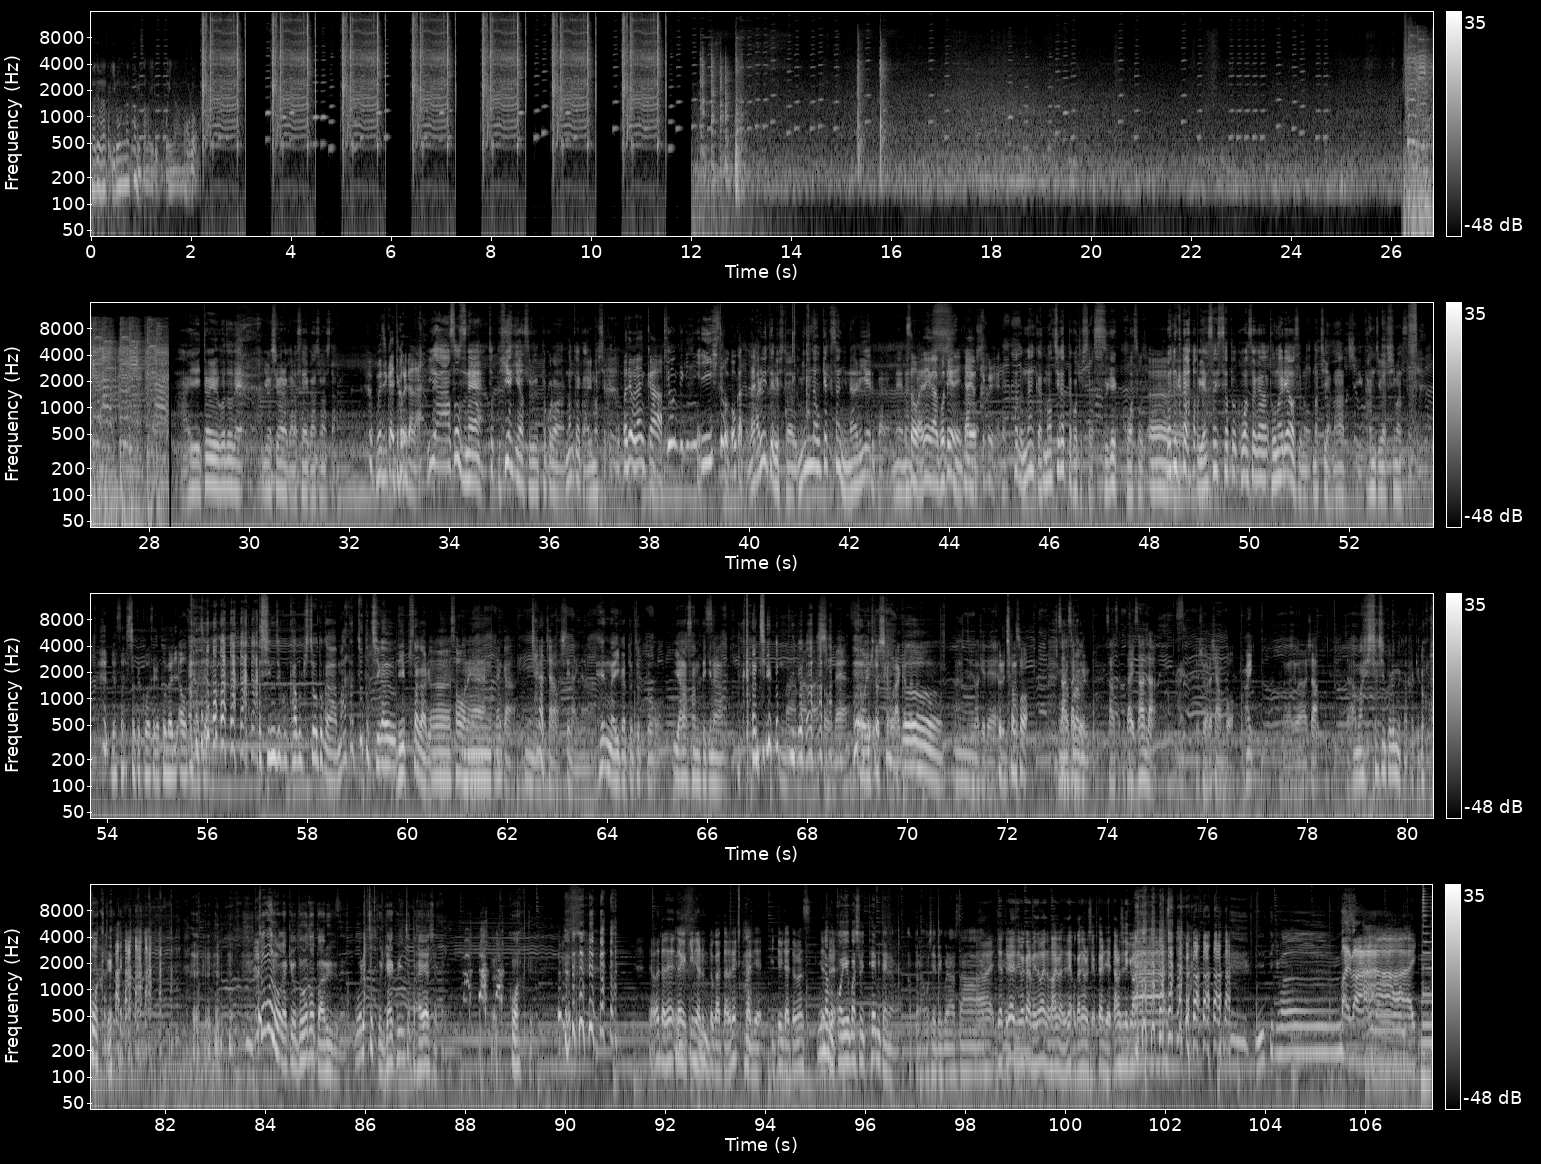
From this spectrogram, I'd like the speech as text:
まあでもなんかいろんな神様いるっぽいなあらはいということで吉原から生還しました。無事帰ってこれたな。いやーそうですね。ちょっとヒヤヒヤするところは何回かありましたけど。まあでもなんか基本的にいい人多かったね。歩いてる人はみんなお客さんになり得るからね。そうやね。ご丁寧に対応してくれるよね。ただなんか間違ったことしたらすげえ怖そうじゃん。うん。なんか優しさと怖さが隣り合わせの街やなっていう感じはしますね 優しさと怖さが隣り合わせの街やな 新宿歌舞伎町とかまたちょっと違うディープさがあるよね。うんそうね。うん。なんかん。チャラチャラはしてないな。変な言い方ちょっとヤーさん的な感じまあまあまあそうね。そういう人しかおらんからうん。というわけで、クルチョもチョ3作モラトラベル。三作第3弾。は吉原シャンボ。い、はい、こんな感じでございました。あまり写真撮れなかったけど怖くてチョモの方が今日堂々と歩いてたよ。俺ちょっと逆にちょっと早足だった怖くて。じゃあまたねなんか気になるとこあったらね、はい。2人で行ってみたいと思います。みんなもこうういう場所行ってみたいなのあったら教えてください。はい。じゃあとりあえず今から目の前のファミマでねお金下ろして2人で楽しんでいきます。行ってきまーす。バイバーイ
